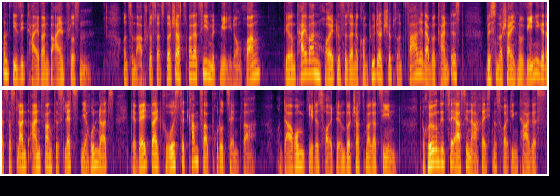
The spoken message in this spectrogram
und wie sie Taiwan beeinflussen. Und zum Abschluss das Wirtschaftsmagazin mit mir Ilon Huang. Während Taiwan heute für seine Computerchips und Fahrräder bekannt ist, wissen wahrscheinlich nur wenige, dass das Land Anfang des letzten Jahrhunderts der weltweit größte Kampferproduzent war. Und darum geht es heute im Wirtschaftsmagazin. Doch hören Sie zuerst die Nachrichten des heutigen Tages.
